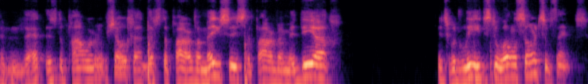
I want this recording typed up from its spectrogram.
And that is the power of shochad. That's the power of a mesis, the power of a mediach. It's what leads to all sorts of things.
